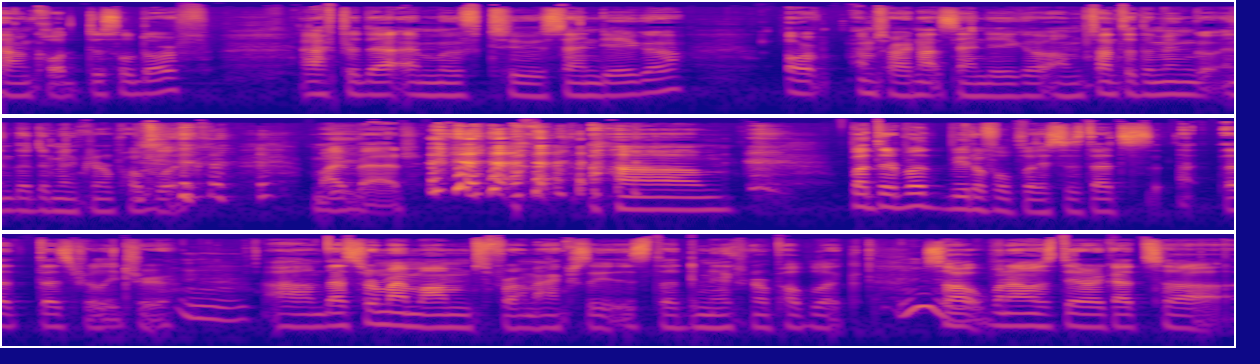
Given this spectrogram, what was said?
town called Düsseldorf. After that, I moved to San Diego, or I'm sorry, not San Diego, um, Santo Domingo in the Dominican Republic. My bad. um, but they're both beautiful places. That's that that's really true. Mm. Um, that's where my mom's from. Actually, is the Dominican Republic. So Mm. when I was there, I got to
